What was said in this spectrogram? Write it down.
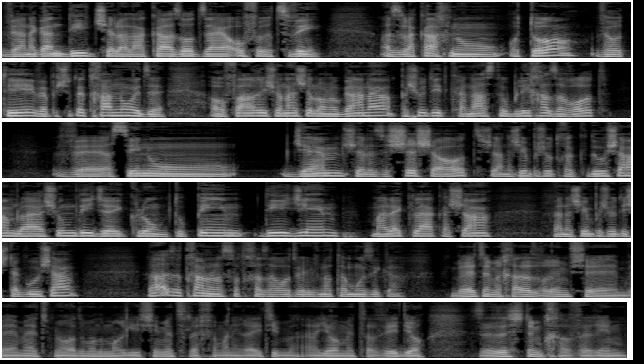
והנגן דידג' של הלהקה הזאת זה היה עופר צבי. אז לקחנו אותו ואותי, ופשוט התחלנו את זה. ההופעה הראשונה של אונוגנה, פשוט התכנסנו בלי חזרות, ועשינו ג'ם של איזה שש שעות, שאנשים פשוט רקדו שם, לא היה שום די-ג'יי, כלום. תופים, דידג'ים, מלא כלי הקשה. ואנשים פשוט השתגעו שם, ואז התחלנו לעשות חזרות ולבנות את המוזיקה. בעצם אחד הדברים שבאמת מאוד מאוד מרגישים אצלכם, אני ראיתי היום את הוידאו, זה זה שאתם חברים,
